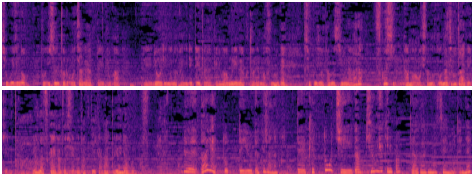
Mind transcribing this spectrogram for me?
食事のと一緒に取るお茶であったりとか、えー、料理の中に入れていただければ無理なく取れますので食事を楽しみながら少し我慢をしたのと同じことができるというような使い方をしていただくといいかなというふうに思います。これダイエットっていうだけじゃなくて血糖値が急激にパッて上がりませんのでね。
